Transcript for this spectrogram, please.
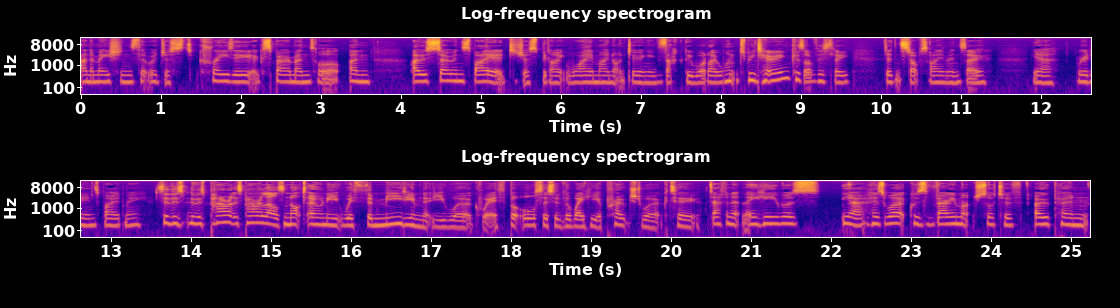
animations that were just crazy, experimental and I was so inspired to just be like, why am I not doing exactly what I want to be doing? Because obviously, didn't stop Simon. So, yeah, really inspired me. So there's there was par- there's parallels not only with the medium that you work with, but also sort of the way he approached work too. Definitely, he was yeah, his work was very much sort of open,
